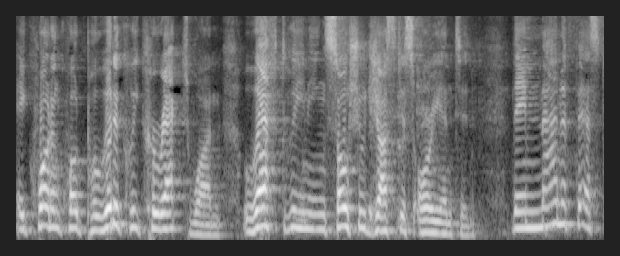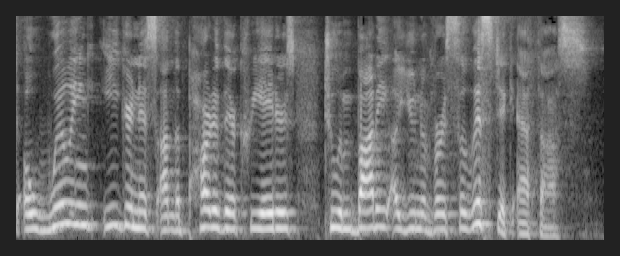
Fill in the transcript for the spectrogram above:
a quote unquote politically correct one, left leaning, social justice oriented. They manifest a willing eagerness on the part of their creators to embody a universalistic ethos,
